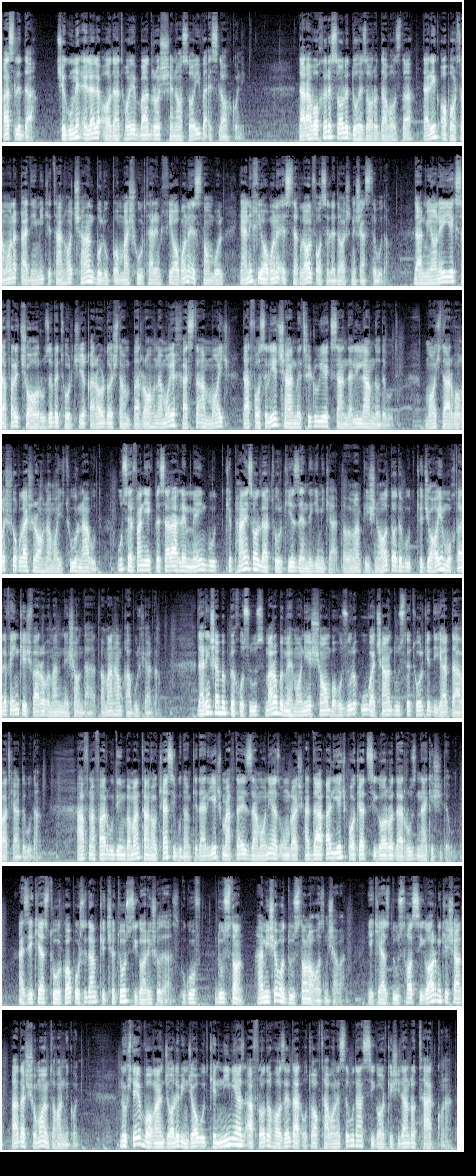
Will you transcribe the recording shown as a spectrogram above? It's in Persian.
فصل ده چگونه علل عادتهای بد را شناسایی و اصلاح کنید در اواخر سال 2012 در یک آپارتمان قدیمی که تنها چند بلوک با مشهورترین خیابان استانبول یعنی خیابان استقلال فاصله داشت نشسته بودم. در میانه یک سفر چهار روزه به ترکیه قرار داشتم و راهنمای خسته ام مایک در فاصله چند متری روی یک صندلی لم داده بود. مایک در واقع شغلش راهنمای تور نبود او صرفا یک پسر اهل مین بود که پنج سال در ترکیه زندگی می کرد و به من پیشنهاد داده بود که جاهای مختلف این کشور را به من نشان دهد و من هم قبول کردم. در این شب به خصوص مرا به مهمانی شام با حضور او و چند دوست ترک دیگر دعوت کرده بودند. هفت نفر بودیم و من تنها کسی بودم که در یک مقطع زمانی از عمرش حداقل یک پاکت سیگار را در روز نکشیده بود. از یکی از ترک ها پرسیدم که چطور سیگاری شده است. او گفت دوستان همیشه با دوستان آغاز می شود. یکی از دوستها سیگار می کشد بعد از شما امتحان می کنید. نکته واقعا جالب اینجا بود که نیمی از افراد حاضر در اتاق توانسته بودند سیگار کشیدن را ترک کنند.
